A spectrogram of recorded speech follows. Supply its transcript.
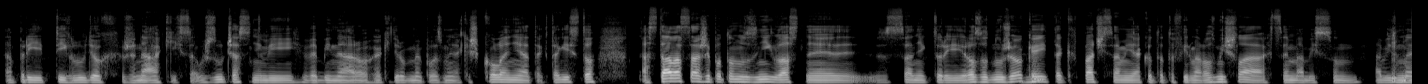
pri tých ľuďoch, že na akých sa už zúčastnili webinároch a keď robíme povedzme nejaké školenia, tak takisto. A stáva sa, že potom z nich vlastne sa niektorí rozhodnú, že OK, mm. tak páči sa mi, ako táto firma rozmýšľa a chcem, aby, som, aby, mhm. sme,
